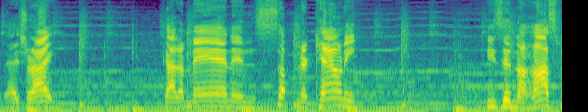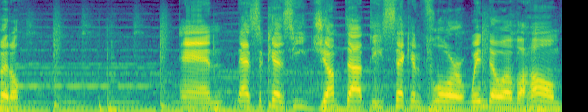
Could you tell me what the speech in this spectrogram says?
That's right. Got a man in Sumner County. He's in the hospital. And that's because he jumped out the second floor window of a home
